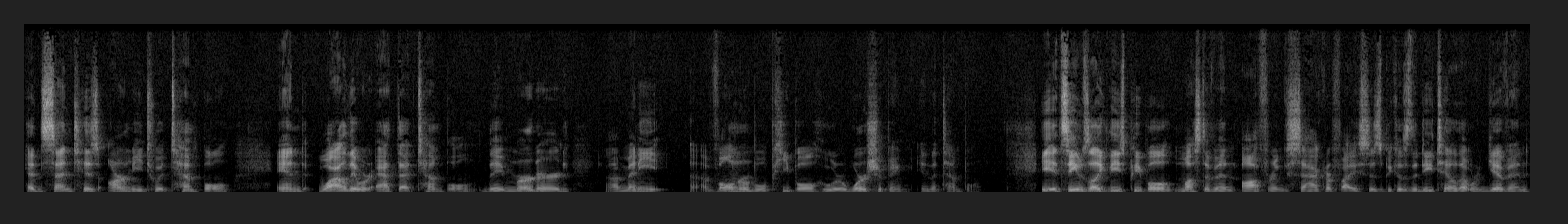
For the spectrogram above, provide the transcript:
had sent his army to a temple, and while they were at that temple, they murdered uh, many uh, vulnerable people who were worshiping in the temple. It seems like these people must have been offering sacrifices because the detail that we're given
